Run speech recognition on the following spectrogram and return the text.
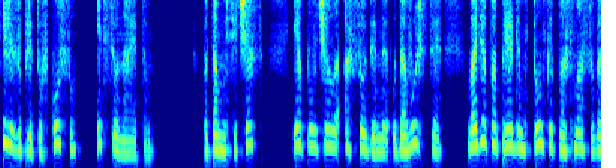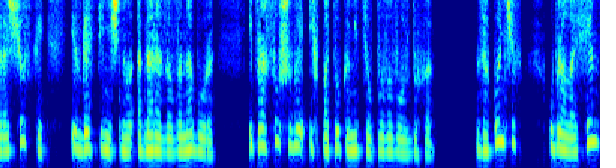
или заплету в косу, и все на этом. Потому сейчас я получала особенное удовольствие, водя по прядям тонкой пластмассовой расческой из гостиничного одноразового набора и просушивая их потоками теплого воздуха. Закончив, убрала фен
